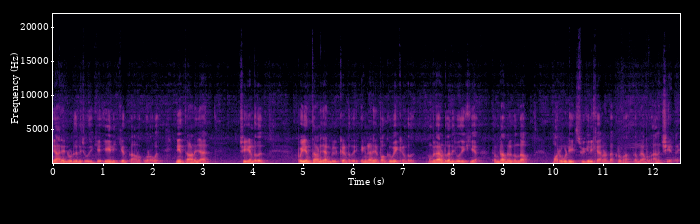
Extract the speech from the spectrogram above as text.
ഞാൻ എന്നോട് തന്നെ ചോദിക്കുക എനിക്കെന്താണ് കുറവ്? ഇനി എന്താണ് ഞാൻ ചെയ്യേണ്ടത്? അപ്പോൾ എന്താണ് ഞാൻ വിൽക്കേണ്ടത്? എങ്ങനെയാണ് ഞാൻ പങ്കുവയ്ക്കേണ്ടത്? തമ്പുരാനോട് തന്നെ ചോദിക്കുക. തമ്പുരാൻ നൽകുന്ന മറുപടി സ്വീകരിക്കാനുള്ള കൃപ തമ്പുരാൻ പ്രദാനം ചെയ്യട്ടെ.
